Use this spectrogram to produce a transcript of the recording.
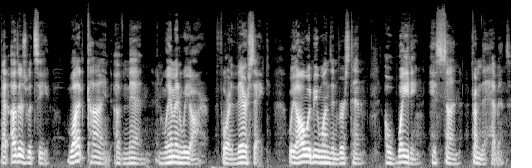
that others would see what kind of men and women we are for their sake. We all would be ones in verse 10, awaiting His Son from the heavens.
